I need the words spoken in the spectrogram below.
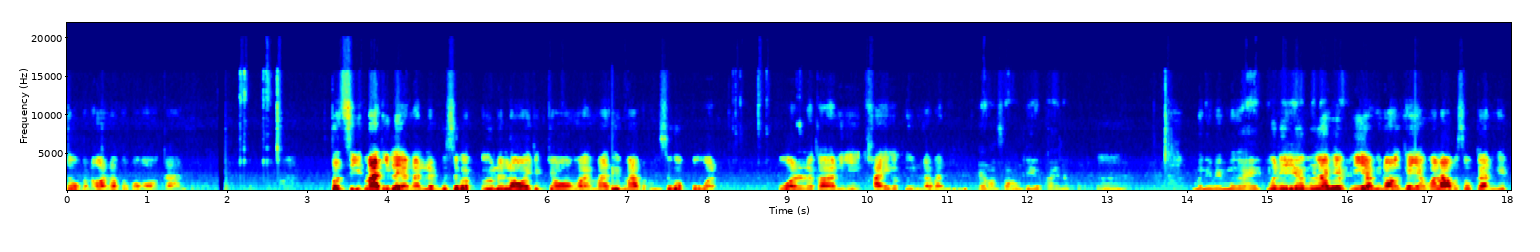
ตัวมันอ่อนแล้วก็บ่ออกอาการต้นสีดมาที่แหลกอะเลยรู้สึกแบบเออลอยๆจองๆไว้มาตื่นมาผมรู้สึกว่าปวด ปวดแล้วก็นี่ไข้ก็ขึ้นแล้วบัดให้เขาซ่องทีไปเนาะอืม มื้อนี้ไม่เมื่อยมื่อนี้พลีเมื่พี่อน้งพี่เลยพี่พี่น้องแค่ยังว่าเราประสบการณ์ไป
